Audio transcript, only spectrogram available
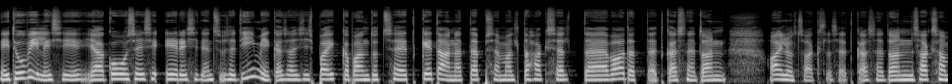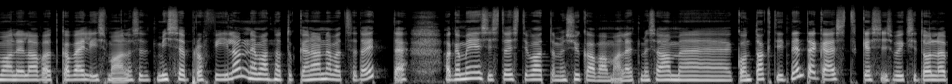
neid huvilisi ja koos e-residentsuse tiimiga sai siis paika pandud see, et keda nad täpsemalt tahaks sealt vaadata, et kas need on ainult sakslased, kas need on Saksamaal elavad ka välismaalased, et mis see profiil on, nemad natukene annavad seda ette, aga meie siis tõesti vaatame sügavamale, et me saame kontaktid nende käest, kes siis võiksid olla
